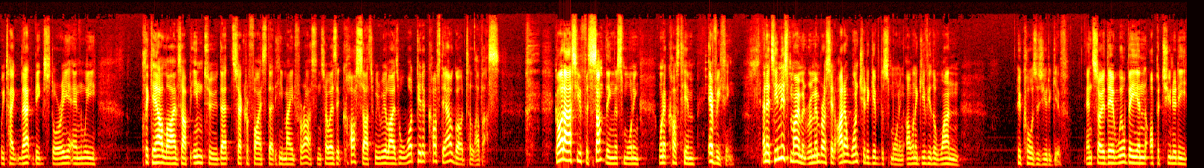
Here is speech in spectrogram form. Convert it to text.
we take that big story and we click our lives up into that sacrifice that he made for us. And so as it costs us, we realize, well, what did it cost our God to love us? God asked you for something this morning when it cost him everything. And it's in this moment, remember I said, I don't want you to give this morning. I want to give you the one who causes you to give. And so there will be an opportunity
